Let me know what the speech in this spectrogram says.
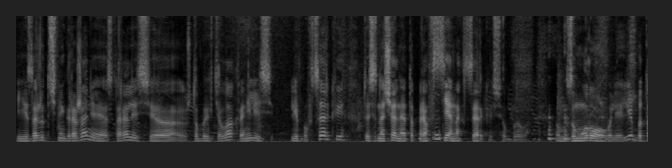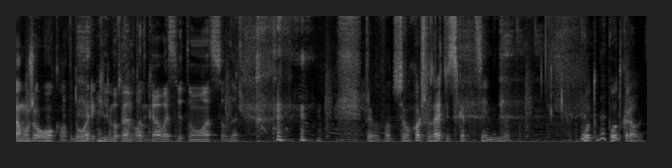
И зажиточные горожане старались, э, чтобы их тела хранились либо в церкви, то есть изначально это прям в стенах церкви все было, замуровывали, либо там уже около, в дворике. Либо прям под кровать святому отцу, да? Ты вот все, хочешь возвратиться к этой теме, да? Под, под кровать.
